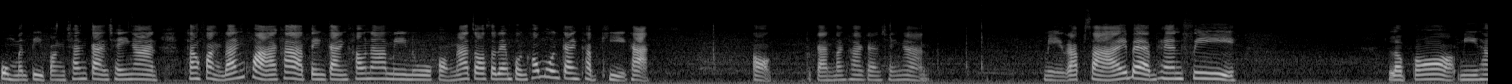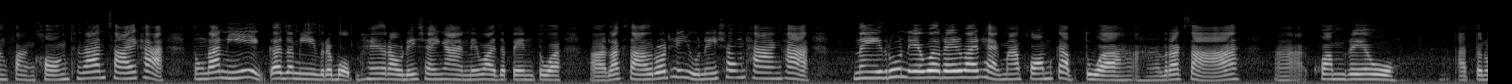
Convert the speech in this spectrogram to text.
ปุ่มมัลติฟังก์ชันการใช้งาน ทางฝั่งด้านขวาค่ะ เป็นการเข้าหน้าเมนูของหน้าจอแสดงผลข้อมูลการขับขี่ค่ะ ออกการตั้งค่าการใช้งาน มีรับสายแบบแฮนด์ฟรีแล้วก็มีทางฝั่งของด้านซ้ายค่ะ ตรงด้านนี้ก็จะมีระบบให้เราได้ใช้งาน ไม่ว่าจะเป็นตัวรักษารถให้อยู่ในช่องทางค่ะ ในรุ่น Everest w i t e c มาพร้อมกับตัวรักษาอ่าความเร็วอัตโน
